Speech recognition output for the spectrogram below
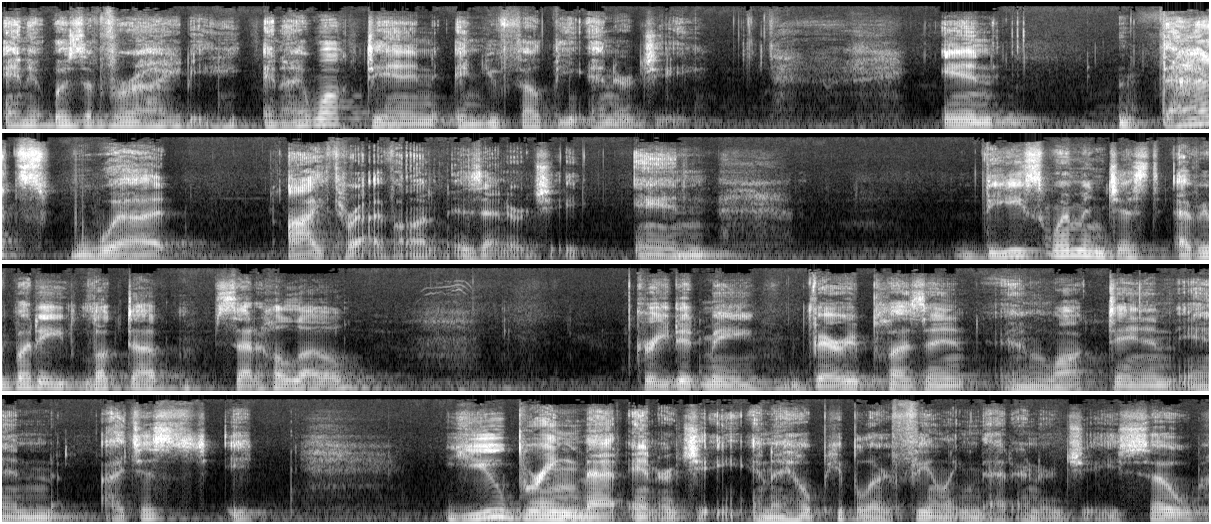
And it was a variety. And I walked in, and you felt the energy and that's what I thrive on is energy. And these women just everybody looked up, said hello, greeted me, very pleasant, and walked in. And I just, it, you bring that energy, and I hope people are feeling that energy. So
